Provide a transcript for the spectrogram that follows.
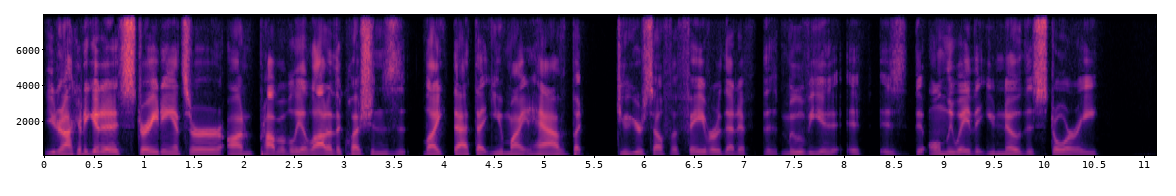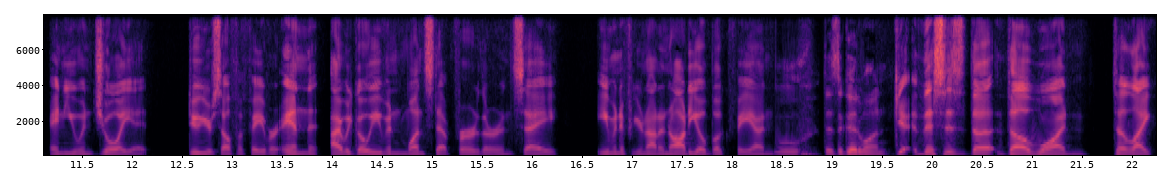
you're not going to get a straight answer on probably a lot of the questions like that that you might have but do yourself a favor that if the movie is the only way that you know this story and you enjoy it do yourself a favor. And i would go even one step further and say even if you're not an audiobook fan Ooh, this is a good one. get this is the the one to like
